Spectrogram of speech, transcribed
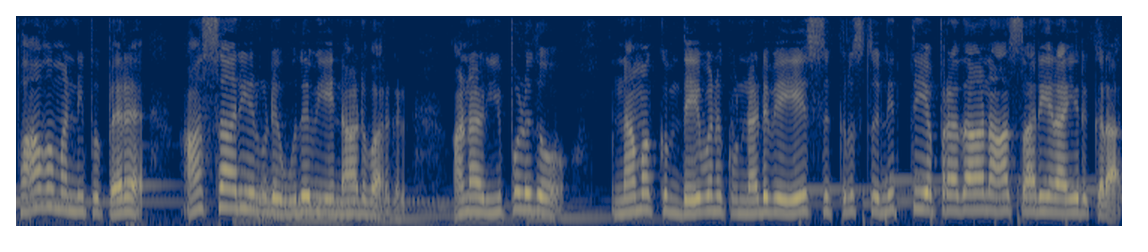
பாவ மன்னிப்பு பெற ஆசாரியர்களுடைய உதவியை நாடுவார்கள். ஆனால் இப்பொழுதோ நமக்கும் தேவனுக்கும் நடுவே இயேசு கிறிஸ்து நித்திய பிரதான ஆசாரியராயிருக்கிறார்.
